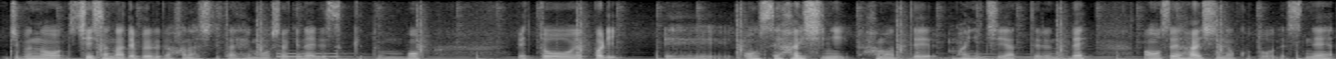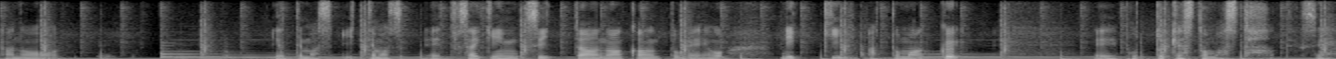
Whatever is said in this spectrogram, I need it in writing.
自分の小さなレベルで話して大変申し訳ないですけども、えっと、やっぱり、えー、音声配信にハマって毎日やってるので、まあ、音声配信のことをですね、あの、やってます。言ってます。えっと、最近、Twitter のアカウント名を、リッキーアットマークえー、ポッドキャストマスターってですね、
